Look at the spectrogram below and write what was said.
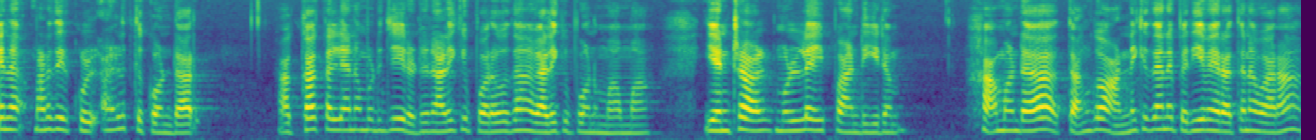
என மனதிற்குள் அழுத்து கொண்டார். அக்கா கல்யாணம் முடிஞ்சு ரெண்டு நாளைக்கு பிறகு தான் வேலைக்கு போகணுமாமா என்றாள் முல்லை பாண்டியிடம். ஆமாண்டா தங்கம் அன்னைக்கு தானே பெரியவன் ரத்தனை வரான்?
